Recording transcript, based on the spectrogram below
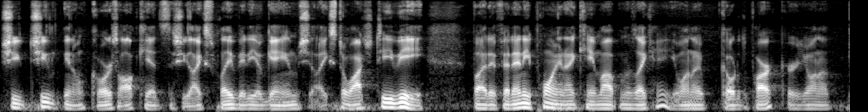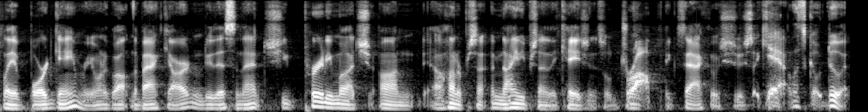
she she you know, of course all kids, she likes to play video games, she likes to watch TV. But if at any point I came up and was like, Hey, you wanna go to the park or you wanna play a board game or you wanna go out in the backyard and do this and that, she pretty much on hundred percent ninety percent of the occasions will drop exactly what she's just like, Yeah, let's go do it.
